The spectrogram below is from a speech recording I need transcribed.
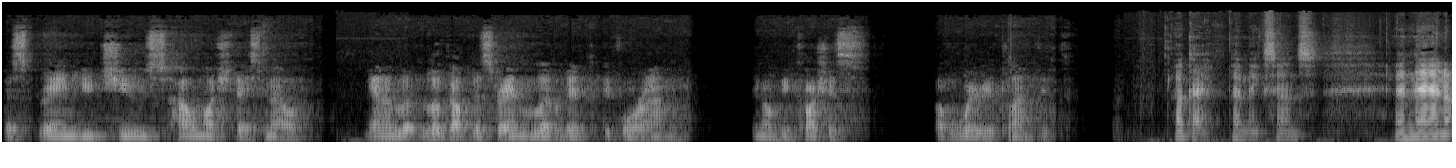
the strain you choose, how much they smell. You gotta look, look up the strain a little bit before and you know be cautious of where you plant it. Okay, that makes sense. And then a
